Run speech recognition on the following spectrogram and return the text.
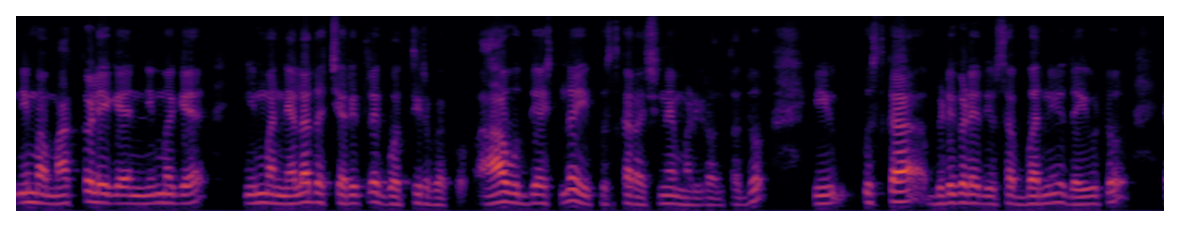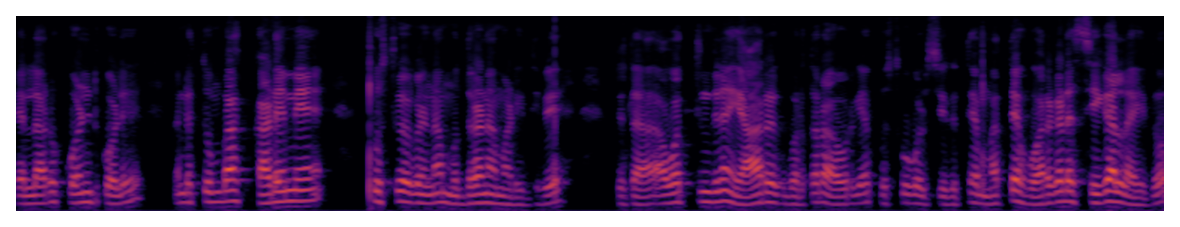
ನಿಮ್ಮ ಮಕ್ಕಳಿಗೆ, ನಿಮಗೆ, ನಿಮ್ಮ ನೆಲದ ಚರಿತ್ರೆ ಗೊತ್ತಿರಬೇಕು. ಆ ಉದ್ದೇಶದಿಂದ ಈ ಪುಸ್ತಕ ರಚನೆ ಮಾಡಿರುವಂಥದ್ದು. ಈ ಪುಸ್ತಕ ಬಿಡುಗಡೆ ದಿವಸ ಬನ್ನಿ, ದಯವಿಟ್ಟು ಎಲ್ಲರೂ ಕೊಂಡ್ಕೊಳ್ಳಿ. ಅಂದರೆ ತುಂಬ ಕಡಿಮೆ ಪುಸ್ತಕಗಳನ್ನ ಮುದ್ರಣ ಮಾಡಿದ್ದೀವಿ. ಅವತ್ತಿನ ದಿನ ಯಾರಿಗೆ ಬರ್ತಾರೋ ಅವ್ರಿಗೆ ಪುಸ್ತಕಗಳು ಸಿಗುತ್ತೆ. ಮತ್ತೆ ಹೊರಗಡೆ ಸಿಗಲ್ಲ ಇದು.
